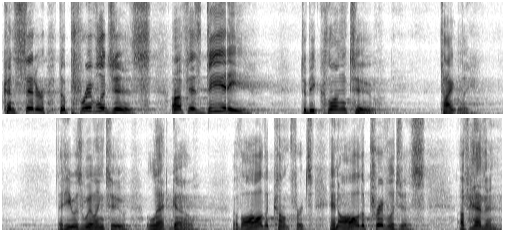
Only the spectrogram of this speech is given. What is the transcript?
consider the privileges of his deity to be clung to tightly. That he was willing to let go of all the comforts and all the privileges of heaven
